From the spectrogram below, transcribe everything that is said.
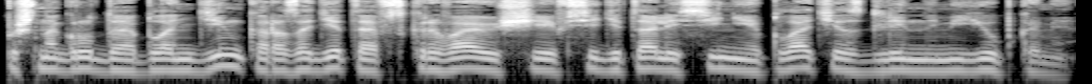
пышногрудая блондинка, разодетая в скрывающие все детали синее платье с длинными юбками.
